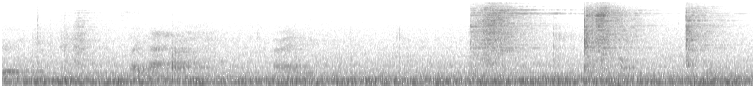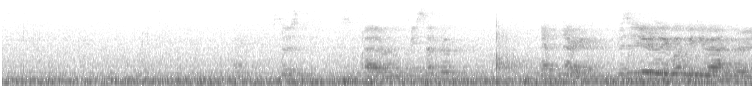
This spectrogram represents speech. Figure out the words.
Just like that. Uh, reset real Yep, there we go. This is usually what we do after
